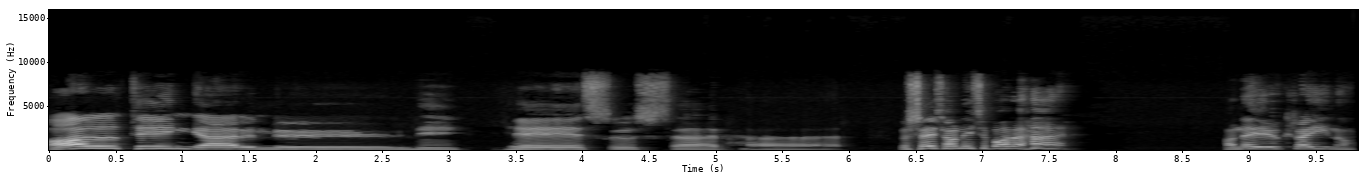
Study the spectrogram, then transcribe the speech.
Allting er mulig, Jesus er her. Nå så er han ikke bare her. Han er i Ukraina.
